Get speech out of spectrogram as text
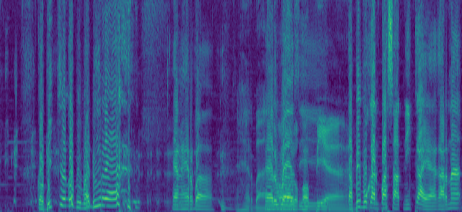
kopi celeng, kopi Madura. Yang herbal. Herbal. Herbal Oh, sih. kopi ya. Tapi bukan pas saat nikah ya karena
